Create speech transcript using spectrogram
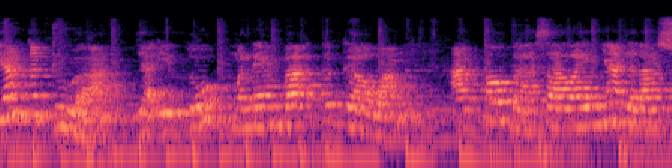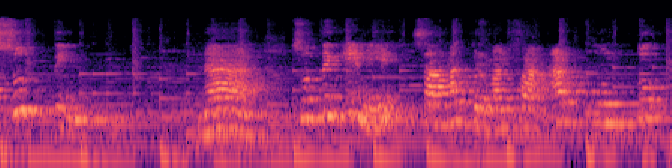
Yang kedua yaitu menembak ke gawang atau bahasa lainnya adalah shooting. Nah, shooting ini sangat bermanfaat untuk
